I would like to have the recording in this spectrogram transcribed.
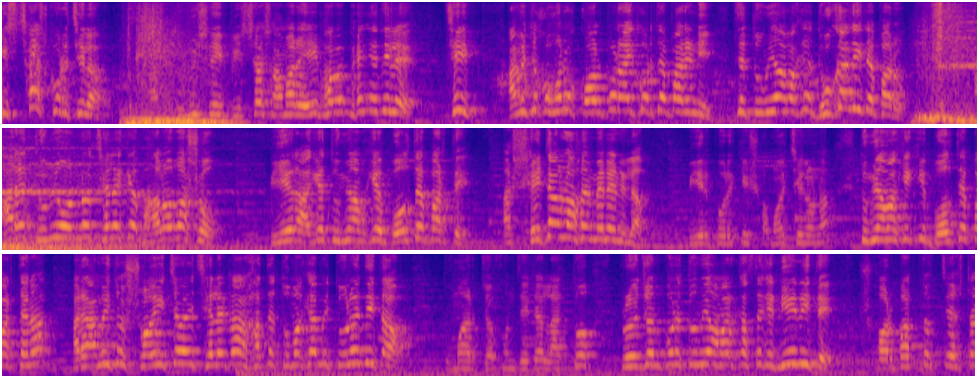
বিশ্বাস করেছিলাম। তুমি সেই বিশ্বাস আমার এইভাবে ভেঙে দিলে? ছি, আমি তো কখনো কল্পনাই করতে পারিনি যে তুমি আমাকে ধোকা দিতে পারো। আরে তুমি অন্য ছেলেকে ভালোবাসো। বিয়ের আগে তুমি আমাকে বলতে পারতে, আর সেটাও না হয় মেনে নিলাম। বিয়ের পরে কি সময় ছিল না? তুমি আমাকে কি বলতে পারতে না? আরে আমি তো সহিচা ছেলেটার হাতে তোমাকে আমি তুলে দিতাম। তোমার যখন যেটা লাগতো, প্রয়োজন পড়ে তুমি আমার কাছ থেকে নিয়ে নিতে। সর্বাত্মক চেষ্টা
